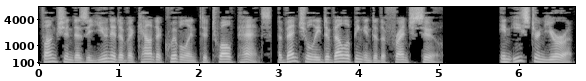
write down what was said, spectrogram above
functioned as a unit of account equivalent to 12 pence, eventually developing into the French sou. In Eastern Europe,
